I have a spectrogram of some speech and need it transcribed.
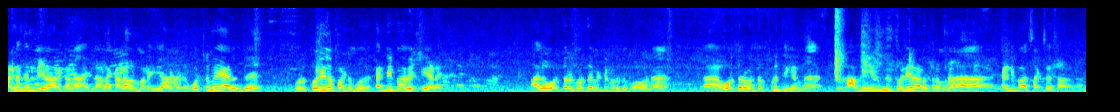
அண்ணன் தம்பியாக இருக்கணும் இல்லைன்னா கணவன் மனைவியாக இருக்கணும் ஒற்றுமையாக இருந்து ஒரு தொழிலை பண்ணும்போது கண்டிப்பாக வெற்றி அடையும். அதில் ஒருத்தருக்கு ஒருத்தர் விட்டு கொடுத்து போகணும் ஒருத்தர் ஒருத்தர் புரிஞ்சுக்கணும். அப்படி இருந்து தொழில் நடத்துகிறோம்னா கண்டிப்பாக சக்ஸஸ் ஆகணும்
